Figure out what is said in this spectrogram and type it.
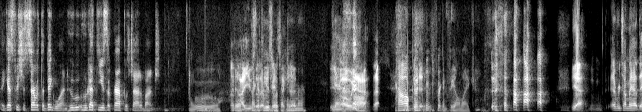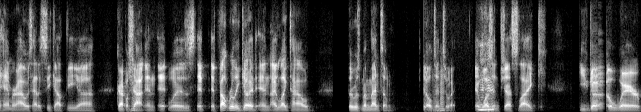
I guess we should start with the big one. Who who got to use the grapple shot a bunch? Ooh, I did. use I it got every use it with chance a I could. hammer. Yeah. Oh yeah. That, How good did it freaking feel Mike? yeah. Every time I had the hammer, I always had to seek out the uh, grapple Mhm. shot, and it was it it felt really good, and I liked how there was momentum built Mhm. into it. It Mhm. wasn't just like you go where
